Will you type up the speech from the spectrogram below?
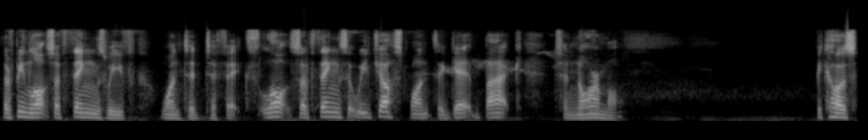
There have been lots of things we've wanted to fix, lots of things that we just want to get back to normal. Because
